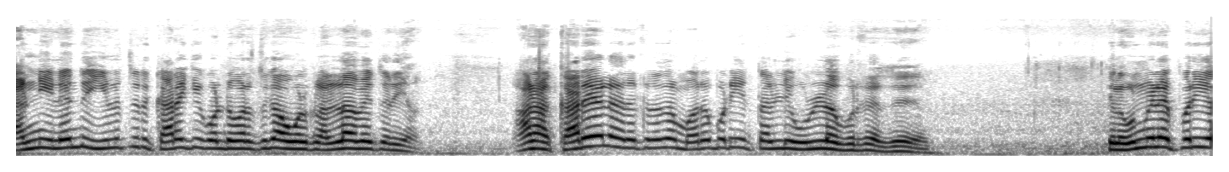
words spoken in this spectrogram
தண்ணியிலேருந்து இழுத்துட்டு கரைக்கு கொண்டு வரதுக்கு அவங்களுக்கு நல்லாவே தெரியும். ஆனால் கரையில் இருக்கிறத மறுபடியும் தள்ளி உள்ளே விடுறது. இதில் உண்மையிலே பெரிய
